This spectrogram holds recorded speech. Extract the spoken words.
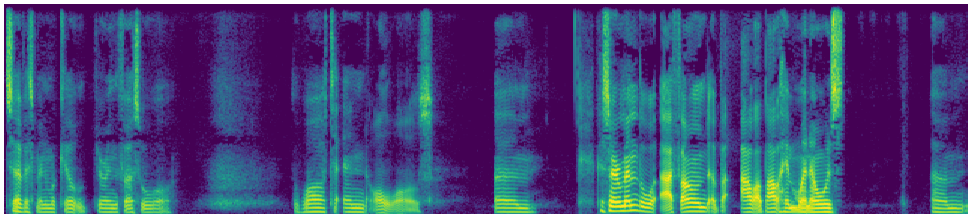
servicemen were killed during the First World War. The war to end all wars. Um, because I remember what I found about, out about him when I was, um,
